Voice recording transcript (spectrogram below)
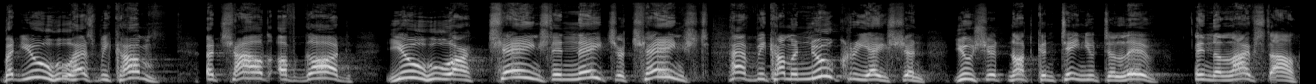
But you who has become a child of God, you who are changed in nature, changed, have become a new creation, you should not continue to live in the lifestyle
